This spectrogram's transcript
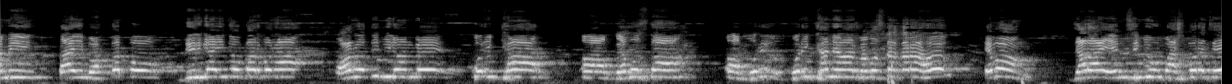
আমি তাই বক্তব্য দীর্ঘায়িত করব না। অনতি বিলম্বে পরীক্ষা ব্যবস্থা পরীক্ষা নেওয়ার ব্যবস্থা করা হোক এবং যারা এমসিকিউ পাশ করেছে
